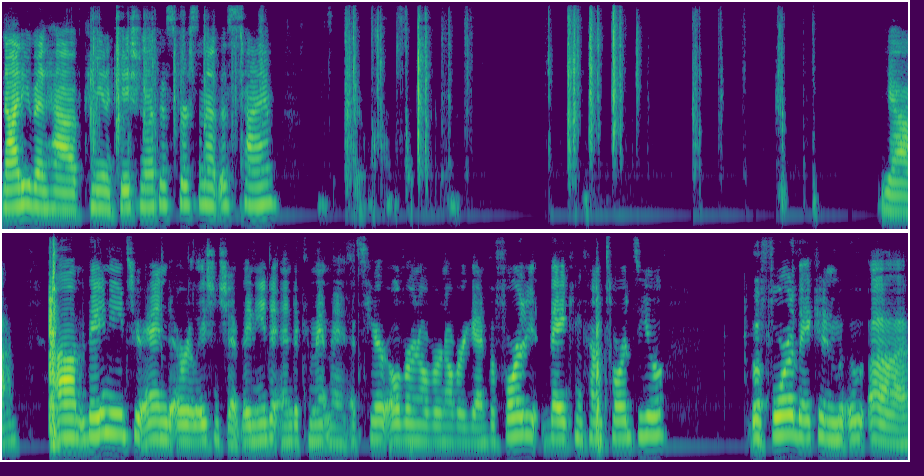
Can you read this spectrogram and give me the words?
not even have communication with this person at this time. Yeah. Um, they need to end a relationship. They need to end a commitment. It's here over and over and over again. Before they can come towards you, before they can uh,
